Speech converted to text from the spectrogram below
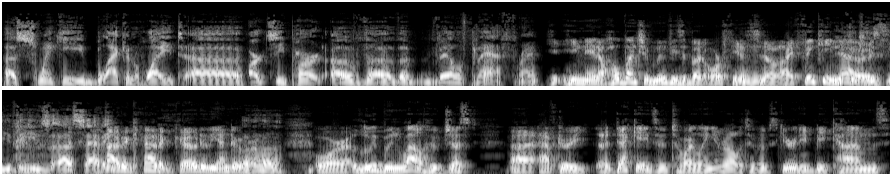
a swanky black and white, uh, artsy part of, uh, the Vale of Pnath, right? he, he made a whole bunch of movies about Orpheus, so I think he Mm-hmm. You think knows he's, you think he's, uh, savvy? how to how to go to the underworld. Uh-huh. Or Louis Buñuel, who just uh, after uh, decades of toiling in relative obscurity, becomes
